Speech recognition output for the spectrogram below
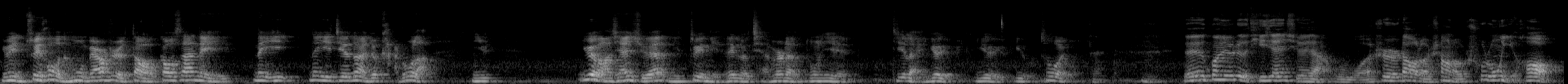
因为你最后的目标是到高三那一那一那一阶段就卡住了，你越往前学，你对你那个前面的东西积累越有越有越有作用。对。因为关于这个提前学呀，我是到了上了初中以后，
